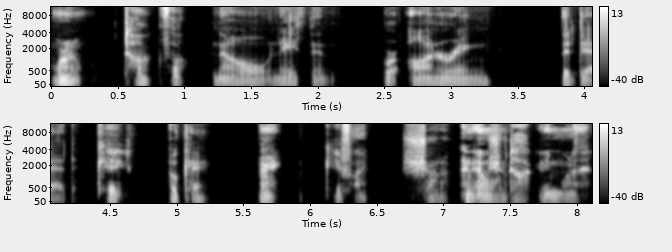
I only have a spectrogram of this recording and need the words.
I want to talk though. No, Nathan, we're honoring the dead. Okay. Okay, All right. Okay, fine. shut up. I don't want to talk anymore then.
